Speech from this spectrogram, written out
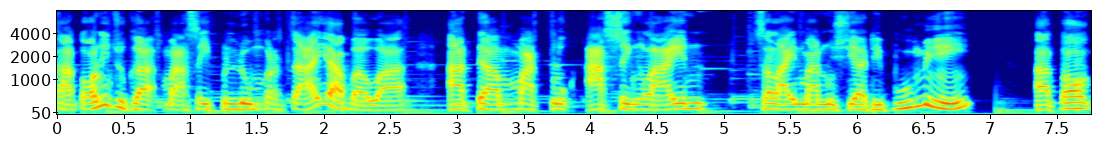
Kak Tony juga masih belum percaya bahwa ada makhluk asing lain selain manusia di bumi atau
